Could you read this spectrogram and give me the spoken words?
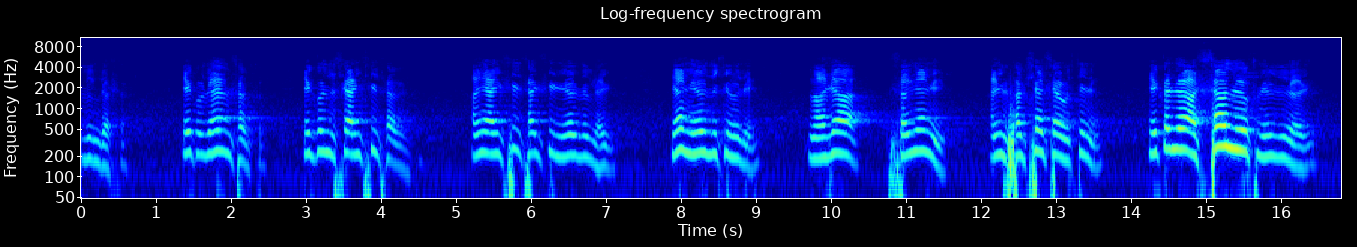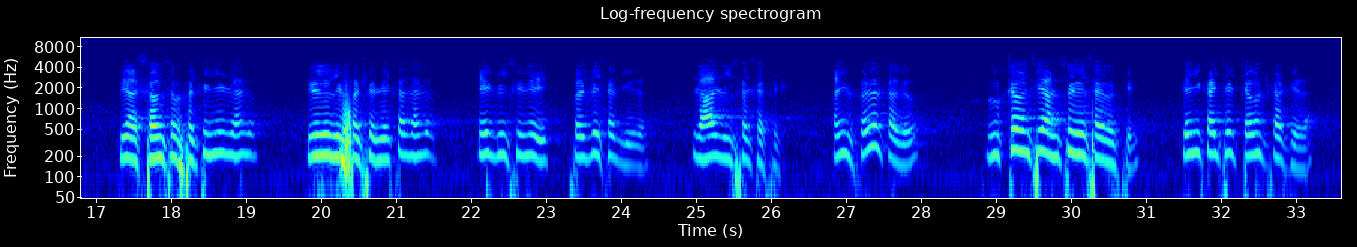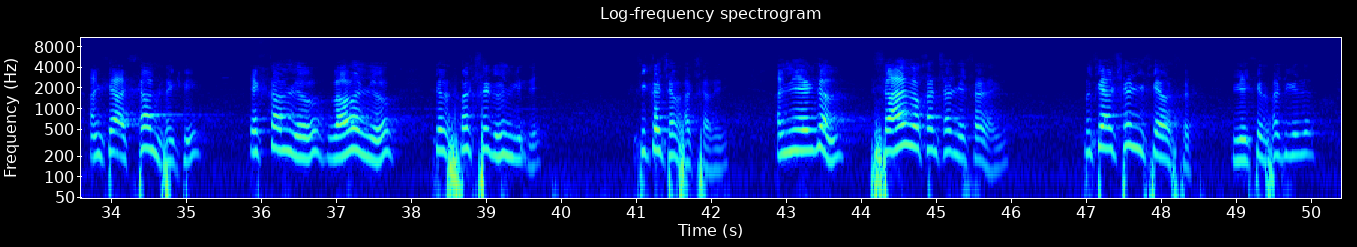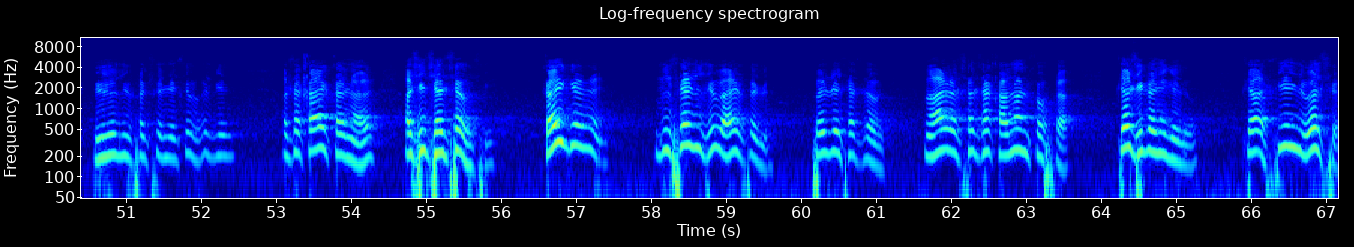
एक उदाहरण सांगतो एकोणीसशे ऐंशी सालाचं आणि ऐंशी सालची निवडणूक झाली. या निवडणुकीमध्ये माझ्या सल्ल्याने आणि पक्षाच्या वतीनं एकंदर अठ्ठावन्न लोक निवडून आले. मी अठ्ठावन्नचा प्रतिनिधी झालो विरोधी पक्ष नेता झालो एक दिवशी मी परदेशात गेलो दहा दिवसाच्यासाठी आणि परत आलो मुख्यमंत्री अंतुरे साहेब होते त्यांनी काहीतरी चमत्कार केला. आणि त्या अठ्ठावन्नपैकी एक्कावन्न लोक बावन्न लोक ते फक्त घेऊन गेले. तिकडच्या भाषामध्ये आणि मी एकदम सहा लोकांचा नेता राहिलो. मग ते अक्षर असतात. नेते व्हत गेलं विरोधी पक्ष व्हत गेले. आता काय करणार अशी चर्चा होती. काही केलं नाही. दुसऱ्या दिवशी बाहेर पडले परदेशात जाऊन महाराष्ट्राचा कानान होता त्या ठिकाणी गेलो. त्या तीन वर्ष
